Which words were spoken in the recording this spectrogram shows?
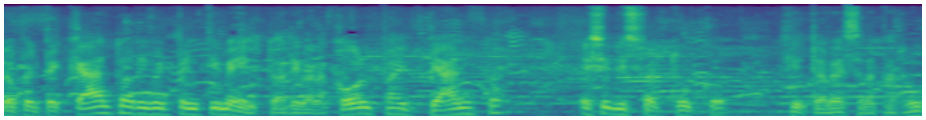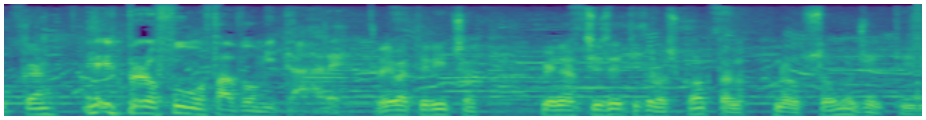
Dopo il peccato arriva il pentimento, arriva la colpa, il pianto e si disfa il trucco. Si intraversa la parrucca. E il profumo fa vomitare. Levati, Richard. Quei narcisetti che lo scoppano non sono gentili.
